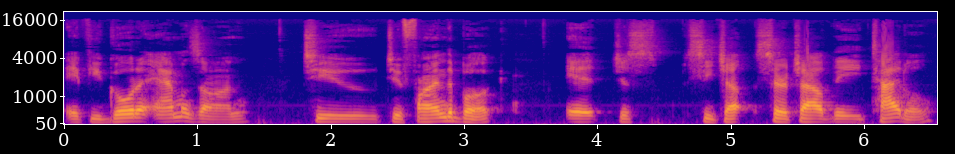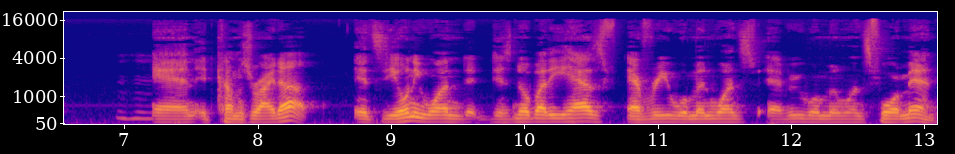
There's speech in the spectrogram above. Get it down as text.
If you go to Amazon to to find the book, it just search out, search out the title, and it comes right up. It's the only one that there's nobody has. Every woman wants every woman wants four men.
